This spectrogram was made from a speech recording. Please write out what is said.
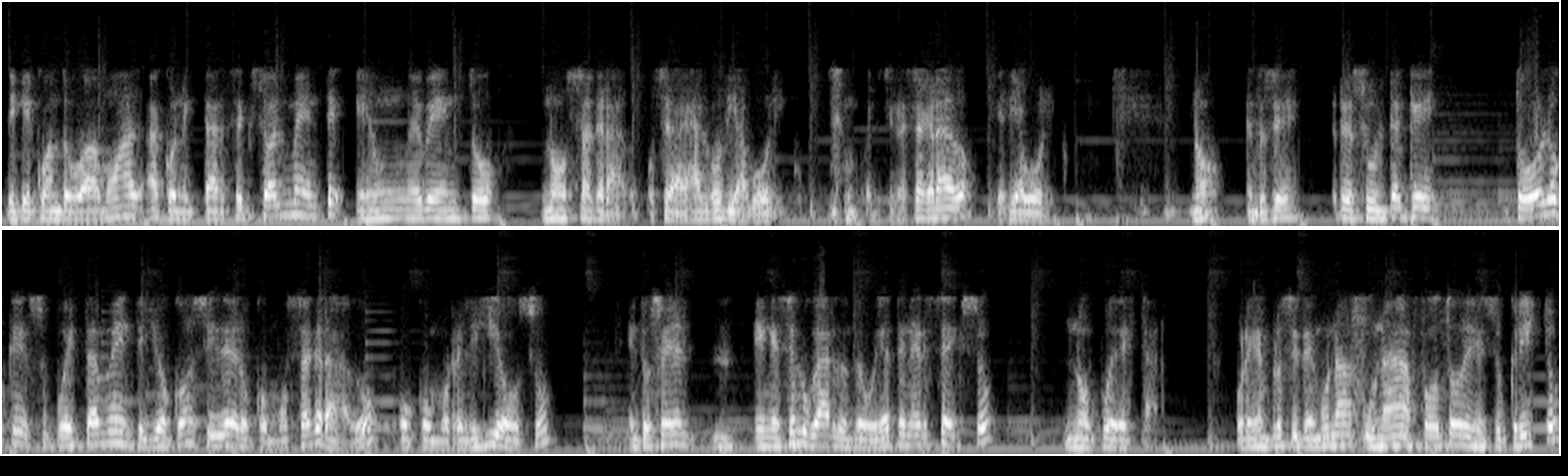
de que cuando vamos a, conectar sexualmente es un evento no sagrado, o sea, es algo diabólico. si no es sagrado, es diabólico. No, entonces resulta que todo lo que supuestamente yo considero como sagrado o como religioso, entonces en ese lugar donde voy a tener sexo, no puede estar. Por ejemplo, si tengo una, una foto de Jesucristo,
